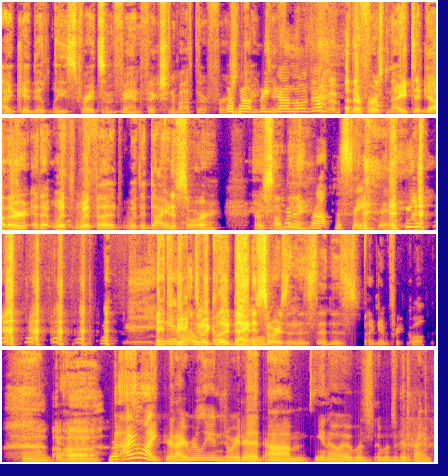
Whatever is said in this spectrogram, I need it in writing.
I could at least write some fan fiction about their first about night Big to- John Little John. about their first night together, and it with with a with a dinosaur or That is something. not the same thing. You know, to include but, uh, dinosaurs in this in this fucking prequel. Oh, Uh, but I liked it. I really enjoyed it. Um, you know, it was it was a good time.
